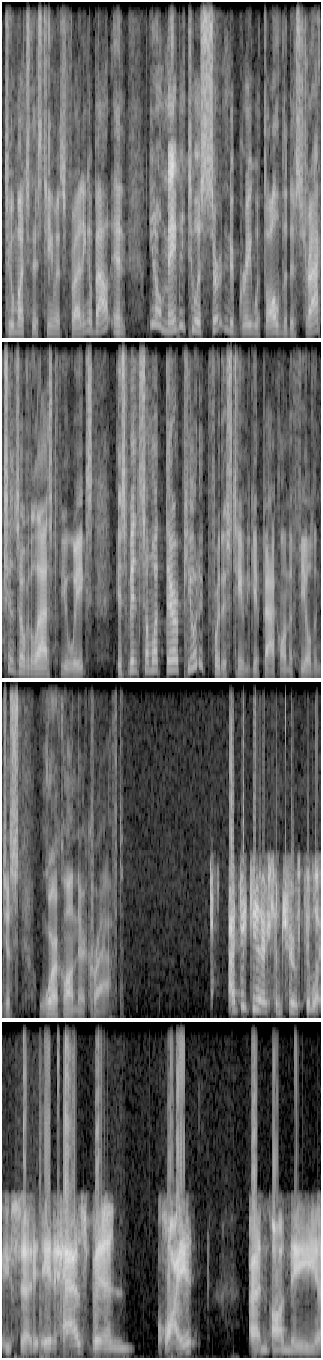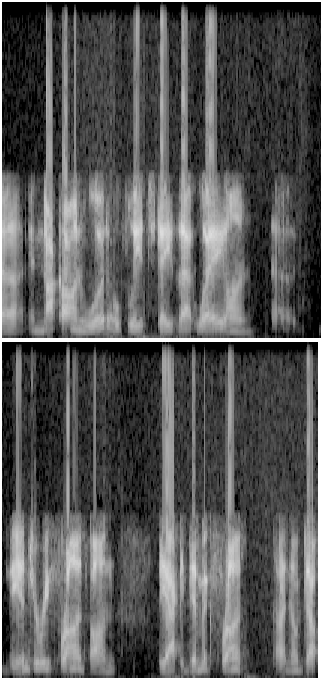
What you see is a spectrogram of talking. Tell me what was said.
too much this team is fretting about, and you know maybe to a certain degree, with all the distractions over the last few weeks, it's been somewhat therapeutic for this team to get back on the field and just work on their craft. I think there's some truth to what you said. It has been quiet, and on the uh, and knock on wood, hopefully it stays that way on uh, the injury front, on the academic front. I know Dal-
